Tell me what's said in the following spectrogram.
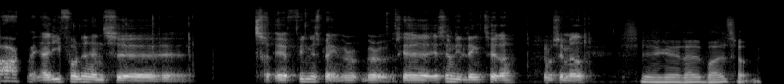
Fuck, man. Jeg har lige fundet hans øh, tr- øh, fitnessplan. Vil, vil, skal jeg, jeg sender lige et link til dig? Skal du se med? Cirka, det er voldsomt.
